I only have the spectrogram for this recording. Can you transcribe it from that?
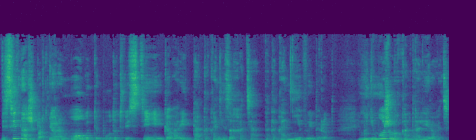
Действительно, наши партнеры могут и будут вести и говорить так, как они захотят, так, как они выберут. И мы не можем их контролировать.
